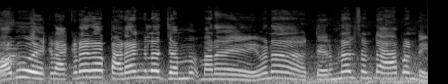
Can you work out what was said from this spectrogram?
బాబు ఇక్కడ ఎక్కడైనా పడాంగ్లో జమ్ మన ఏమైనా టెర్మినల్స్ ఉంటే ఆపండి.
